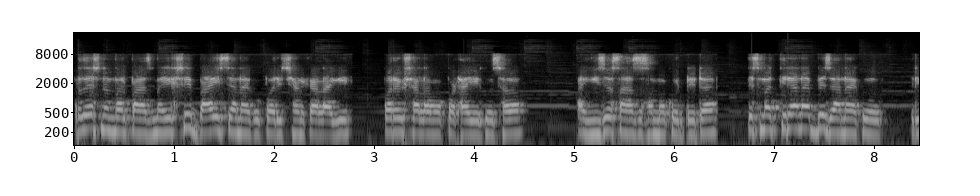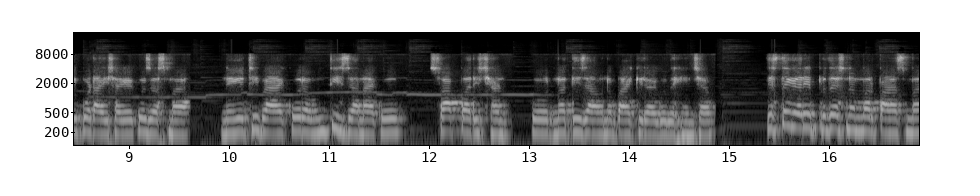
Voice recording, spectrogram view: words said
प्रदेश नम्बर पाँचमा एक सय बाइसजनाको परीक्षणका लागि प्रयोगशालामा पठाइएको छ। हिजो साँझसम्मको डेटा। त्यसमा तिरानब्बेजनाको रिपोर्ट आइसकेको जसमा नेगेटिभ आएको र उन्तिसजनाको स्वाप परीक्षणको नतिजा आउन बाँकी रहेको देखिन्छ। त्यस्तै गरी प्रदेश नम्बर पाँचमा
